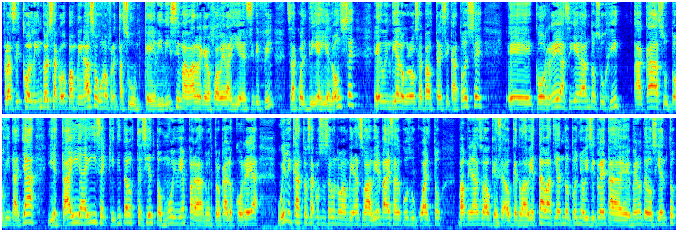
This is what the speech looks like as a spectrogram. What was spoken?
Francisco Lindo sacó dos bambinazos, uno frente a su queridísima madre que lo fue a ver allí en el City Field. Sacó el 10 y el 11. Edwin Díaz logró los salvados 13 y 14. Eh, Correa sigue dando su hit acá, sus dos hitas allá, y está ahí, ahí, cerquitita los 300, muy bien para nuestro Carlos Correa. Willy Castro sacó su segundo bambinazo, Javier Baez sacó su cuarto bambinazo, aunque, aunque todavía está bateando Toño Bicicleta eh, menos de 200.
